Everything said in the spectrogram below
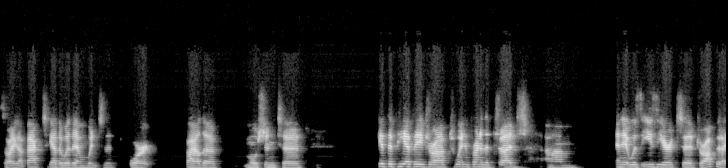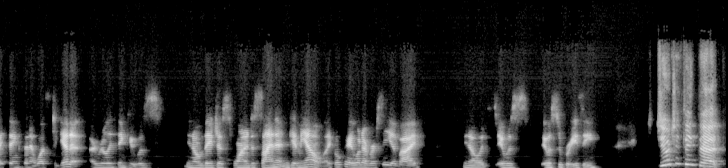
So I got back together with him, went to the court, filed a motion to get the PFA dropped, went in front of the judge, um, and it was easier to drop it, I think, than it was to get it. I really think it was, you know, they just wanted to sign it and get me out. Like, okay, whatever, see you, bye. You know, it it was it was super easy. Don't you think that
